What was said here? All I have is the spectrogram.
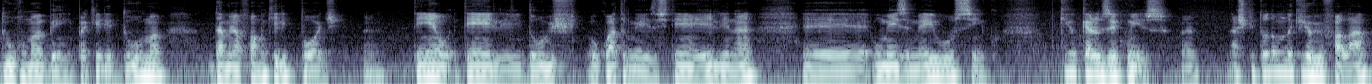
durma bem, para que ele durma da melhor forma que ele pode. Né? Tenha, tenha ele dois ou quatro meses, tenha ele né, é, um mês e meio ou cinco. O que eu quero dizer com isso? Né? Acho que todo mundo aqui já ouviu falar,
